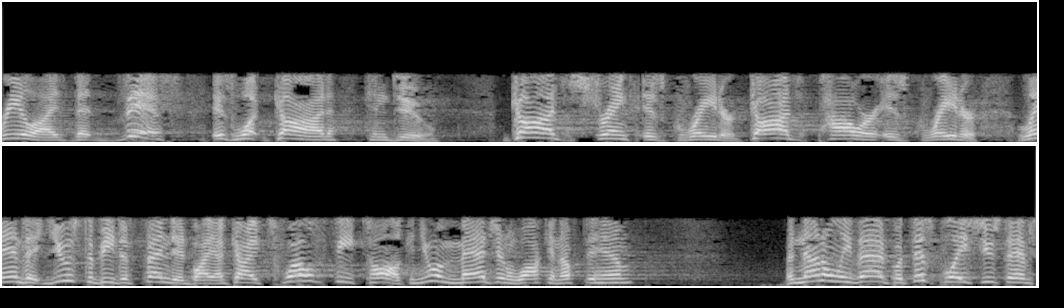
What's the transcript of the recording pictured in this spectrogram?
realize that this is what God can do. God's strength is greater. God's power is greater. Land that used to be defended by a guy 12 feet tall. Can you imagine walking up to him? And not only that, but this place used to have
